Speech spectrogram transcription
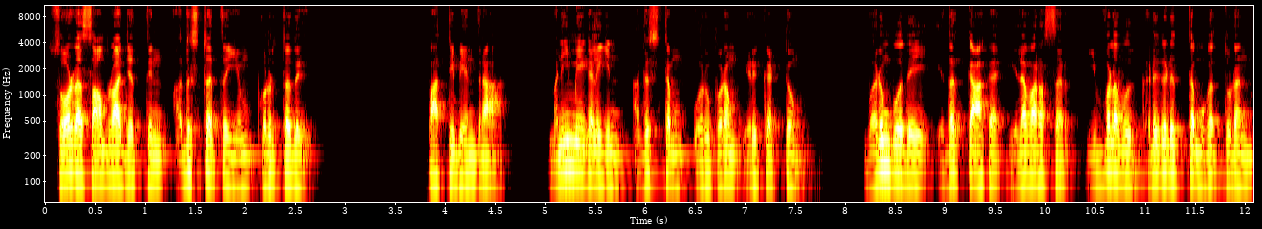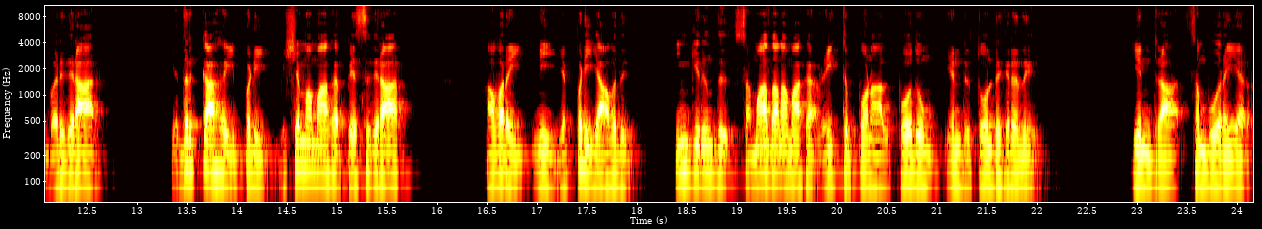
சோழ சாம்ராஜ்யத்தின் அதிர்ஷ்டத்தையும் பொறுத்தது. பார்த்திபேந்திரா மணிமேகலையின் அதிர்ஷ்டம் ஒரு புறம் இருக்கட்டும். வரும்போதே எதற்காக இளவரசர் இவ்வளவு கடுகடுத்த முகத்துடன் வருகிறார்? எதற்காக இப்படி விஷமமாக பேசுகிறார்? அவரை நீ எப்படியாவது இங்கிருந்து சமாதானமாக அழைத்துப் போனால் போதும் என்று தோன்றுகிறது என்றார் சம்பூரையர்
